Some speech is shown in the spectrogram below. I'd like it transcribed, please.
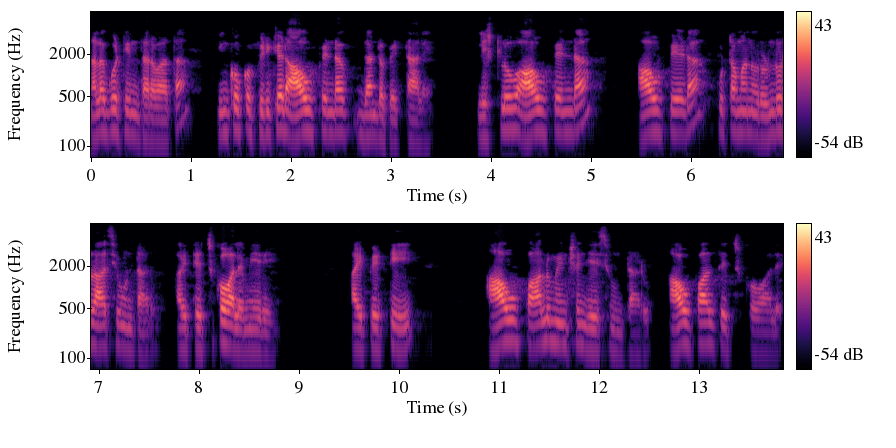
నలగొట్టిన తర్వాత ఇంకొక పిడికెడు ఆవు పెండ దాంట్లో పెట్టాలి. లిస్టులో ఆవు పెండ ఆవు పేడ పుట్టమన్ను రెండు రాసి ఉంటారు. అవి తెచ్చుకోవాలి మీరే. అవి పెట్టి ఆవు పాలు మెన్షన్ చేసి ఉంటారు. ఆవు పాలు తెచ్చుకోవాలి.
